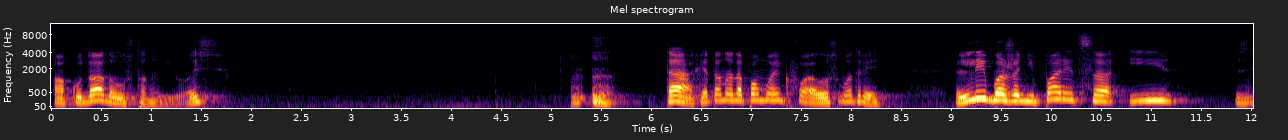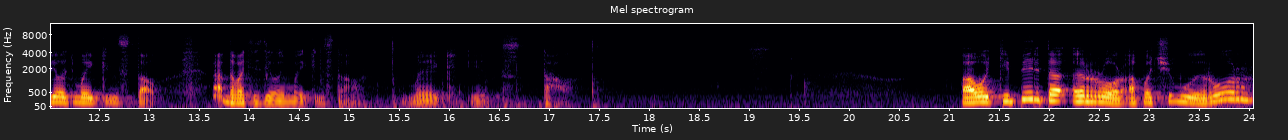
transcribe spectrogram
А куда она установилась? Так, это надо по make-файлу смотреть. Либо же не париться и сделать make install. А давайте сделаем make install. Make install. А вот теперь-то error. А почему error?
